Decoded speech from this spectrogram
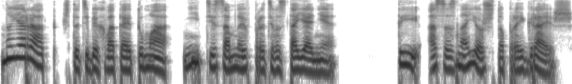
Но я рад, что тебе хватает ума не идти со мной в противостояние. Ты осознаешь, что проиграешь.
